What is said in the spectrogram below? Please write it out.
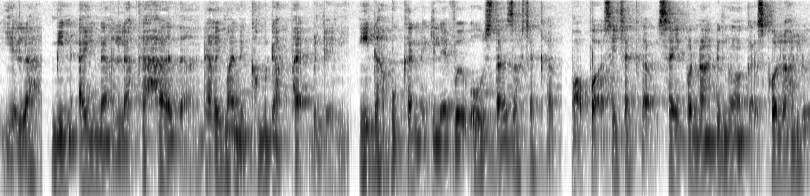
ialah min aina laka hadha? Dari mana kamu dapat benda ni? Ni dah bukan lagi level oh ustazah cakap mak pak saya cakap saya pernah dengar kat sekolah dulu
